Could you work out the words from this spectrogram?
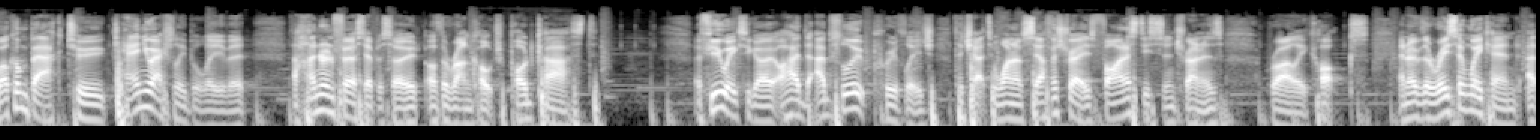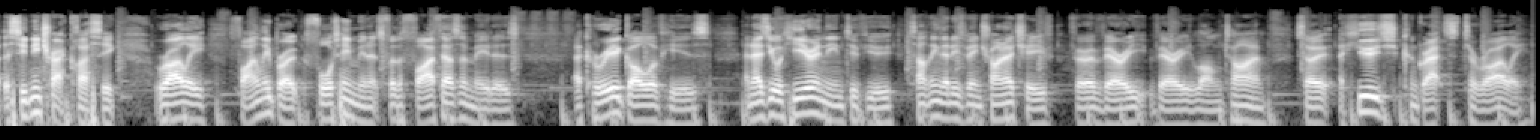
Welcome back to Can You Actually Believe It? The 101st episode of the Run Culture podcast. A few weeks ago, I had the absolute privilege to chat to one of South Australia's finest distance runners, Riley Cox. And over the recent weekend at the Sydney Track Classic, Riley finally broke 14 minutes for the 5,000 metres, a career goal of his, and as you'll hear in the interview, something that he's been trying to achieve for a very, very long time. So, a huge congrats to Riley.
